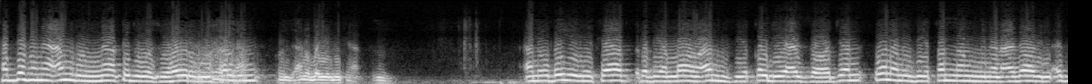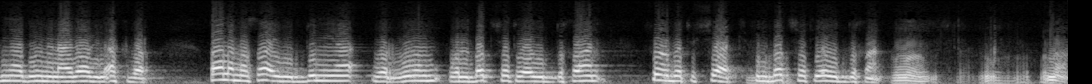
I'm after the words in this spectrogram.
حدثنا عمرو الناقد وزهير بن حرب. عن أبي بن كعب. عن أبي بن كعب رضي الله عنه في قوله عز وجل ولنذيقنهم من العذاب الأدنى دون العذاب الأكبر. قال مصائب الدنيا والروم والبطشة أو الدخان شعبة الشاك في البطشة أو الدخان. الله نعم.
